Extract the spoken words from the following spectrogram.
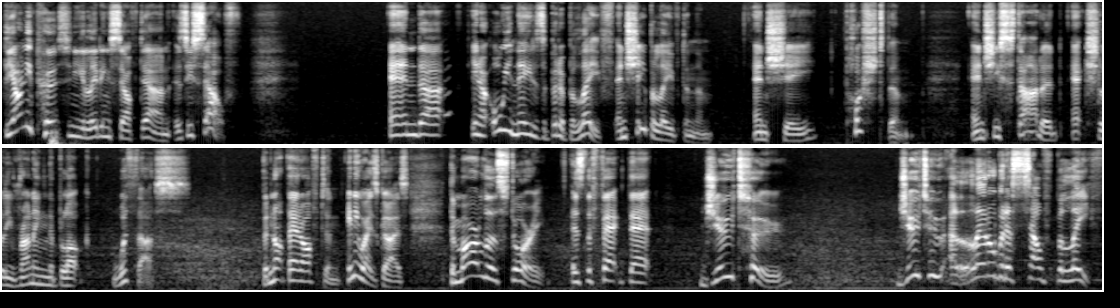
the only person you're letting yourself down is yourself. And, uh, you know, all you need is a bit of belief. And she believed in them. And she pushed them. And she started actually running the block with us but not that often. Anyways, guys, the moral of the story is the fact that due to due to a little bit of self-belief,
